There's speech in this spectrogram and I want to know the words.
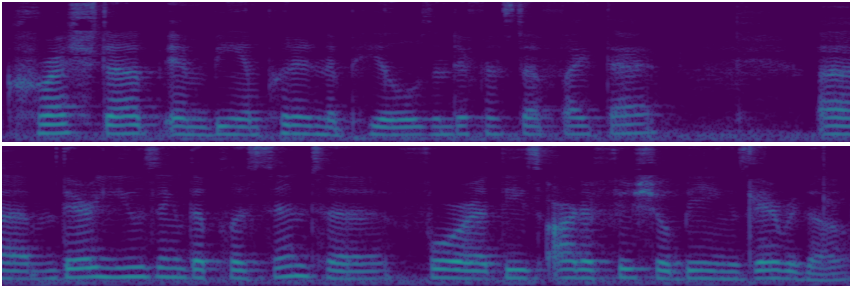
crushed up and being put in the pills and different stuff like that. Um, they're using the placenta for these artificial beings. There we go.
